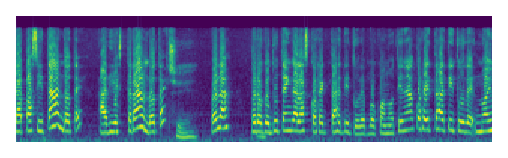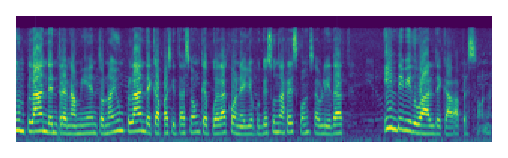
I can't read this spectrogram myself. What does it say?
capacitándote adiestrándote, ¿verdad? Pero que tú tengas las correctas actitudes, porque cuando tienes las correctas actitudes no hay un plan de entrenamiento, no hay un plan de capacitación que pueda con ello, porque es una responsabilidad individual de cada persona.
